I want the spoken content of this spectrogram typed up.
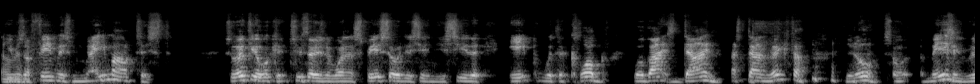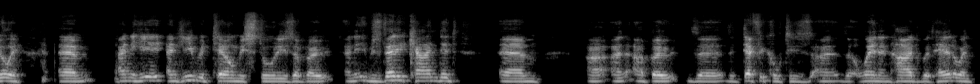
Oh, he was a famous mime artist. So if you look at 2001 A Space Odyssey and you see the ape with the club, well, that's Dan. That's Dan Richter, you know. So amazing, really. Um, and he and he would tell me stories about, and he was very candid um, uh, about the the difficulties uh, that Lennon had with heroin.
